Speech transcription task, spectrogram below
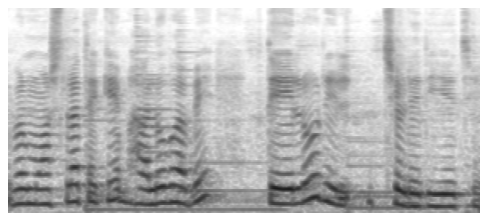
এবার মশলা থেকে ভালোভাবে তেলও ছেড়ে দিয়েছে।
